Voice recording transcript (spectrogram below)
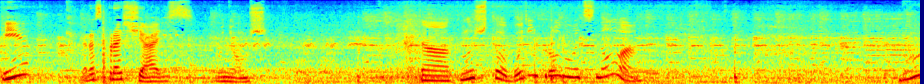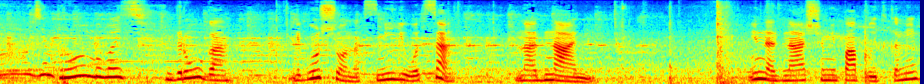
И распрощались в нем же. Так, ну что, будем пробовать снова? Будем пробовать друга. Лягушонок смеется над нами и над нашими попытками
